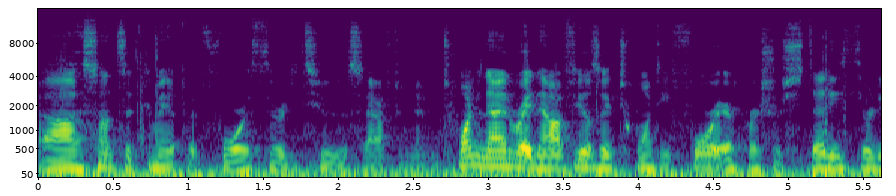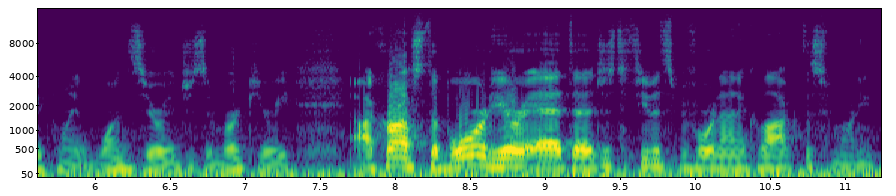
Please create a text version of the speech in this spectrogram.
Uh, sunset coming up at 4:32 this afternoon. 29 right now. It feels like 24. Air pressure steady. 30.10 inches of mercury uh, across the board here at uh, just a few minutes before 9 o'clock this morning.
